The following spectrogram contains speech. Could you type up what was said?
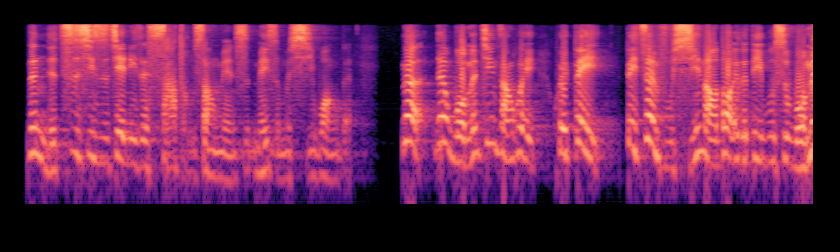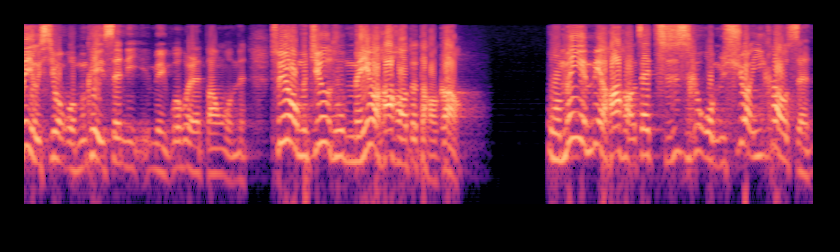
那你的自信是建立在沙土上面，是没什么希望的。那那我们经常会会被被政府洗脑到一个地步，是我们有希望，我们可以胜利，美国会来帮我们。所以，我们基督徒没有好好的祷告，我们也没有好好在此时此刻，我们需要依靠神。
